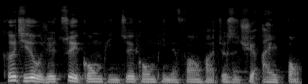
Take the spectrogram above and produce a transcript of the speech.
可是其实我觉得最公平、最公平的方法就是去 iPhone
